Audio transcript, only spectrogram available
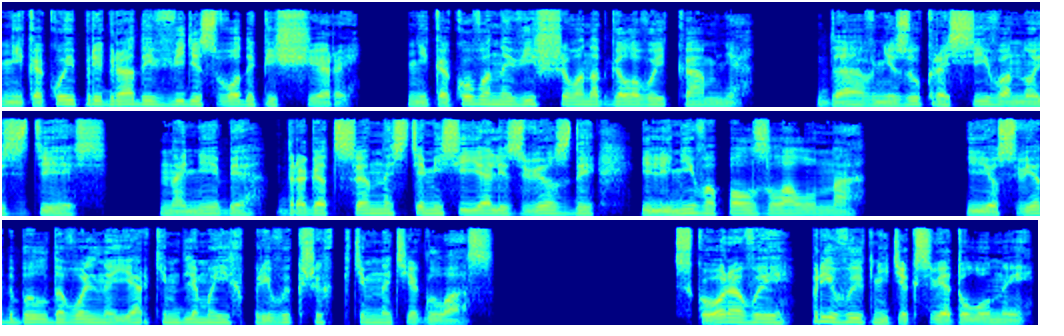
Никакой преграды в виде свода пещеры, никакого нависшего над головой камня. Да, внизу красиво, но здесь, на небе, драгоценностями сияли звезды и лениво ползла луна. Ее свет был довольно ярким для моих привыкших к темноте глаз. «Скоро вы привыкнете к свету луны,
